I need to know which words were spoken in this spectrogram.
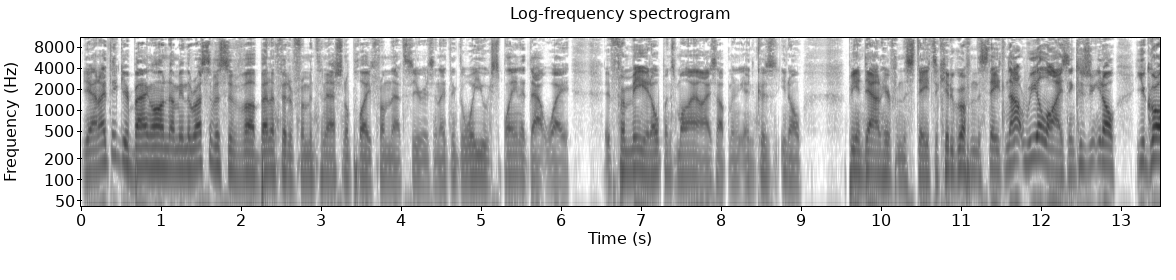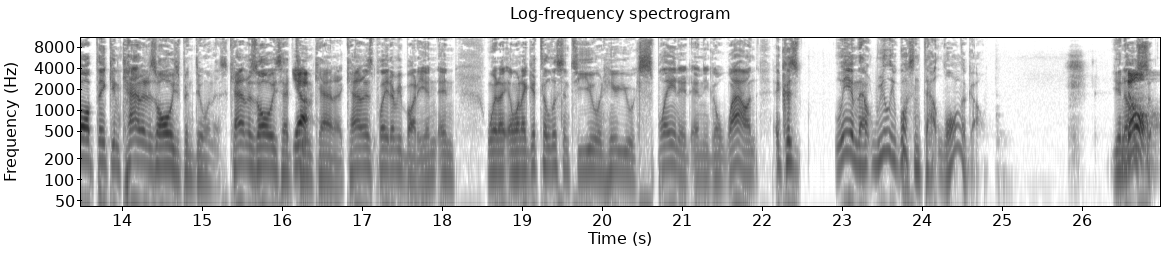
Yeah, and I think you're bang on. I mean, the rest of us have uh, benefited from international play from that series, and I think the way you explain it that way, it, for me, it opens my eyes up, and because you know being down here from the states, a kid who grew up in the states, not realizing because you know you grow up thinking Canada's always been doing this. Canada's always had yeah. Team Canada. Canada's played everybody, and and when I when I get to listen to you and hear you explain it, and you go, wow, and because Liam, that really wasn't that long ago. You know, no. So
